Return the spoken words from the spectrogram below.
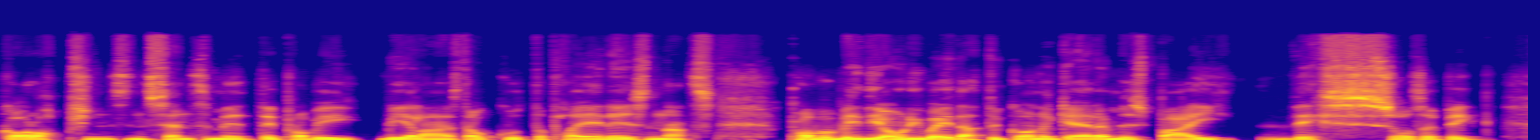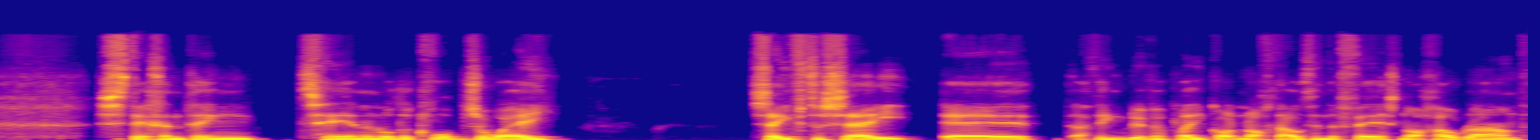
got options in centre mid. They probably realised how good the player is, and that's probably the only way that they're going to get him is by this sort of big sticking thing, turning other clubs away. Safe to say, uh, I think River Plate got knocked out in the first knockout round,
